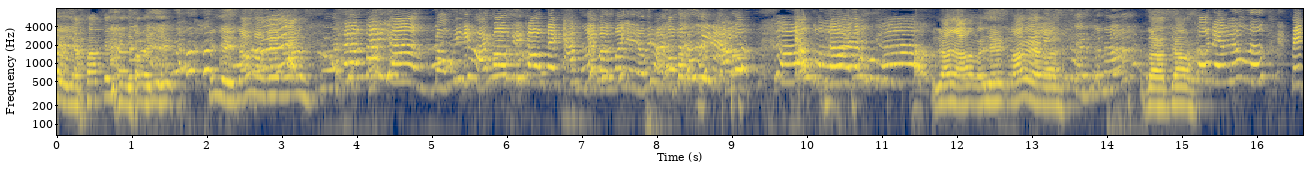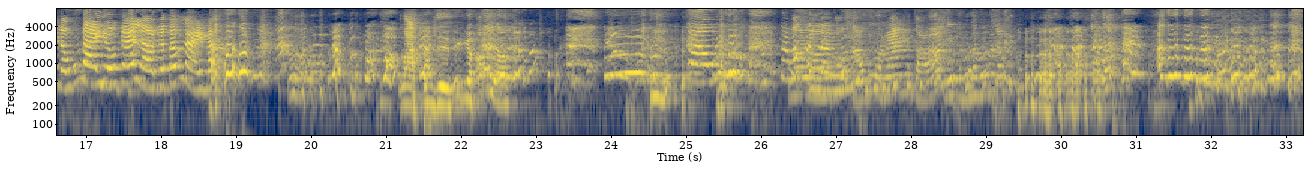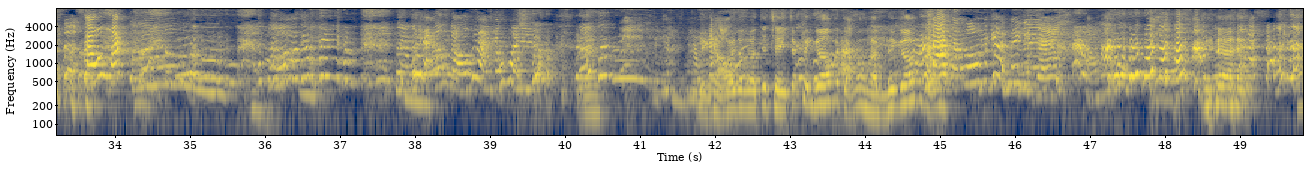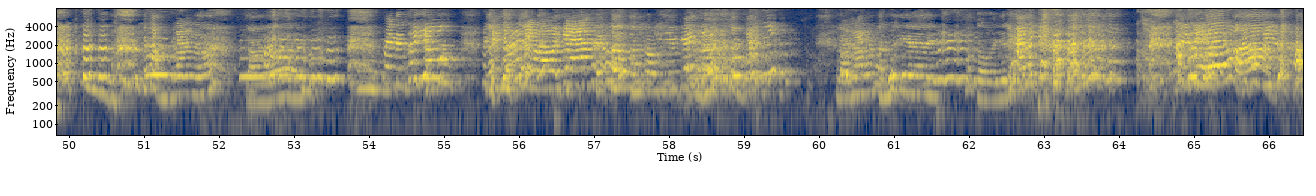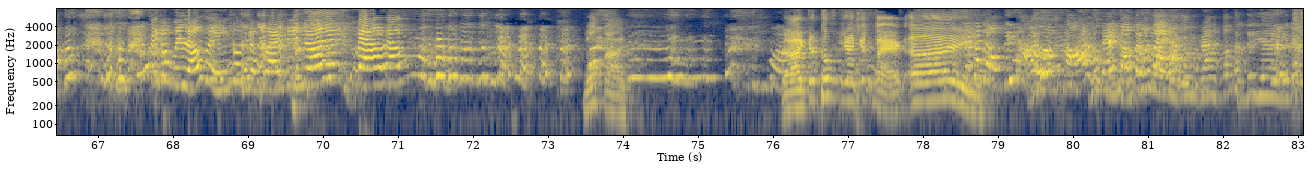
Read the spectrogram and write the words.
cái gì vậy? Cái gì vậy? Cái gì? Đó mà nghe coi Đừng bao giờ đụng đi điện thoại con khi con đang cầm về bừng bao giờ đụng điện thoại con bất cứ khi nào luôn. Trong cuộc đời luôn sao vậy bà Duyên nói nghe rồi. nó. Làm sao? Con đang lướt lướt. Mẹ đụng tay vô cái lờ cho tấm này nè làm gì thế góp vậy trong phi điện thoại tôi mà chứ xì chắc thấy gớm ở trọng hình thấy gớm luôn mấy cái hình này kìa cái hàm răng nữa trời ơi Mày đừng có vô Mày chạy vô nó kèo lòi ra hiểu không Còn nhiều cái nữa hình thấy ghê. Mắc cười vậy đó. Mày ghê quá hả? Mày không bị lỡ miệng Con chụp lại đi nhớ Đau lắm. Bó tài rồi kết thúc nha các bạn ơi. Nó lột điện thoại con đỏ. Để con tự làm. ra một tấm hình nó ghê vậy đó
